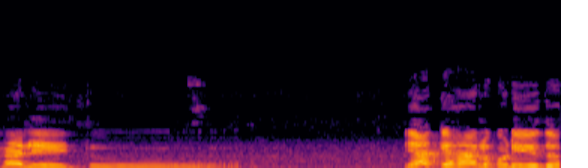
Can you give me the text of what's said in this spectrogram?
ಖಾಲಿ ಆಯಿತು. ಯಾಕೆ ಹಾಲು ಕುಡಿಯುದು?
